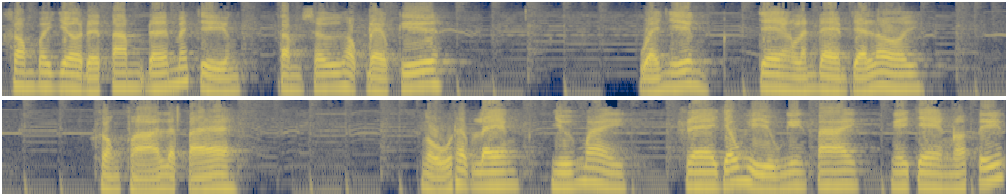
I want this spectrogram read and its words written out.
không bao giờ để tâm đến mấy chuyện tầm sư học đèo kia. Quả nhiên, chàng lạnh đàm trả lời Không phải là ta. Ngũ Thập Lan nhướng mày Ra dấu hiệu nghiêng tai Nghe chàng nói tiếp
